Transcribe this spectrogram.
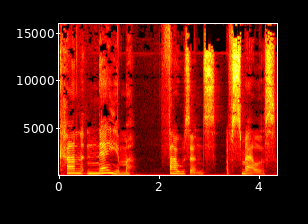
can name thousands of smells.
